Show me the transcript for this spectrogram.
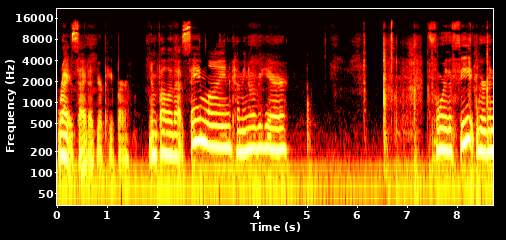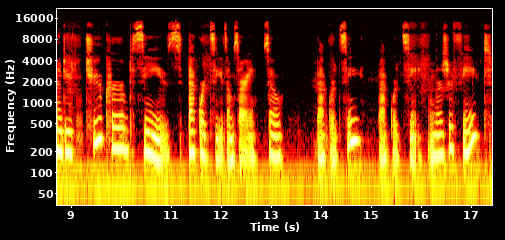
right side of your paper. And follow that same line coming over here. For the feet, we're going to do two curved C's, backward C's, I'm sorry. So backward C, backward C. And there's your feet.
